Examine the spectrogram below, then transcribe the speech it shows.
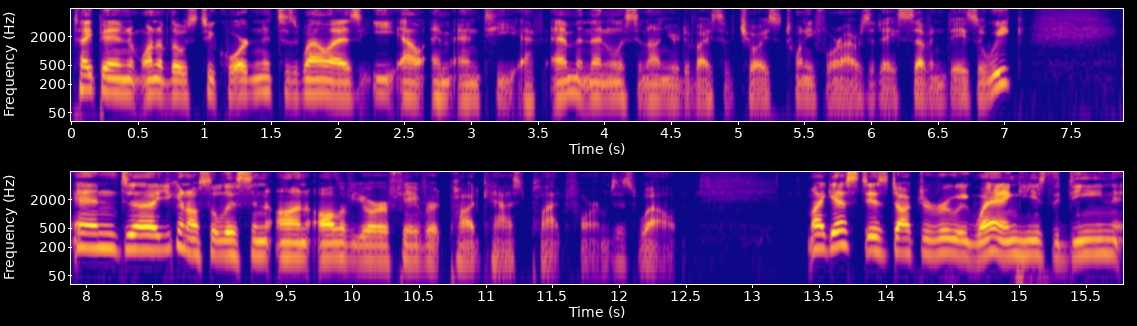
type in one of those two coordinates as well as ELMNTFM, and then listen on your device of choice 24 hours a day, seven days a week. And uh, you can also listen on all of your favorite podcast platforms as well. My guest is Dr. Rui Wang. He's the Dean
